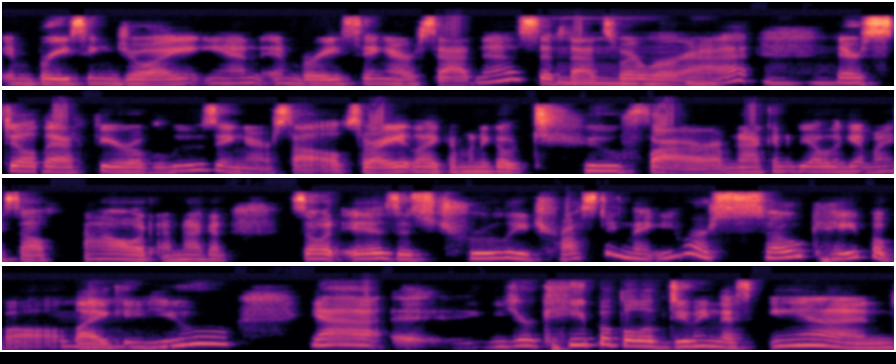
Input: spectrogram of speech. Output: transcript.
embracing joy and embracing our sadness if that's mm-hmm. where we're mm-hmm, at mm-hmm. there's still that fear of losing ourselves right? Like i'm going to go too far. I'm not going to be able to get myself out. I'm not going to so it is it's truly trusting that you are so capable. Mm-hmm. like you yeah eh, you're capable of doing this. And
